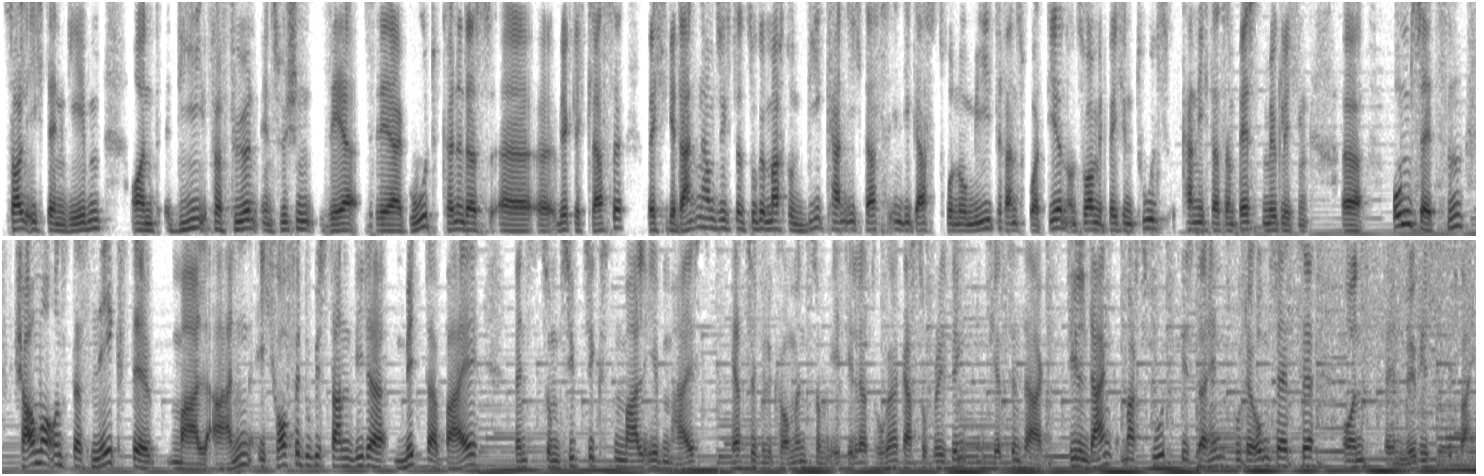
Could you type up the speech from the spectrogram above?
soll ich denn geben? Und die verführen inzwischen sehr, sehr gut, können das äh, äh wirklich klasse. Welche Gedanken haben sich dazu gemacht und wie kann ich das in die Gastronomie transportieren? Und zwar mit welchen Tools kann ich das am bestmöglichen äh, umsetzen? Schauen wir uns das nächste Mal an. Ich hoffe, du bist dann wieder mit dabei, wenn es zum 70. Mal eben heißt, herzlich willkommen zum ET Latoga Gastro-Briefing in 14 Tagen. Vielen Dank, macht's gut, bis dahin, gute Umsätze und wenn möglich mit Wein.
